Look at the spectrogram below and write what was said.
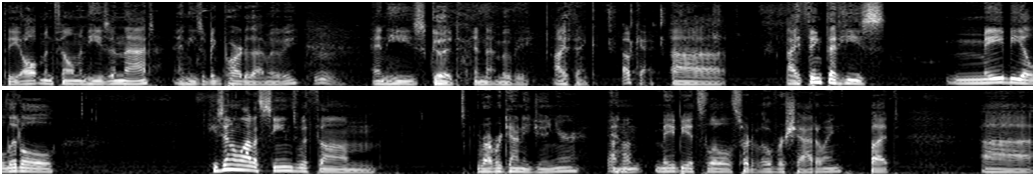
the Altman film, and he's in that, and he's a big part of that movie, and he's good in that movie. I think. okay Uh, I think that he's maybe a little. He's in a lot of scenes with um, Robert Downey Jr. and Uh-huh. maybe it's a little sort of overshadowing, but uh,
